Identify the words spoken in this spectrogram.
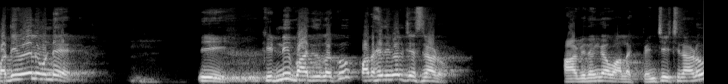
పదివేలు ఉండే ఈ కిడ్నీ బాధితులకు పదహైదు వేలు చేసినాడు. ఆ విధంగా వాళ్ళకి పెంచి ఇచ్చినాడు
